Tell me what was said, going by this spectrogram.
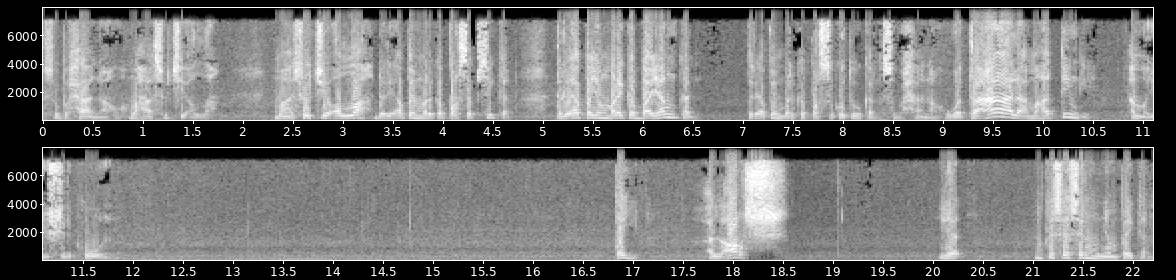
Subhanahu maha suci Allah. Maha suci Allah dari apa yang mereka persepsikan dari apa yang mereka bayangkan dari apa yang mereka persekutukan. Subhanahu wa ta'ala maha tinggi. Amma yushrikun Taib Al-Arsh. Lihat. Maka saya sering menyampaikan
